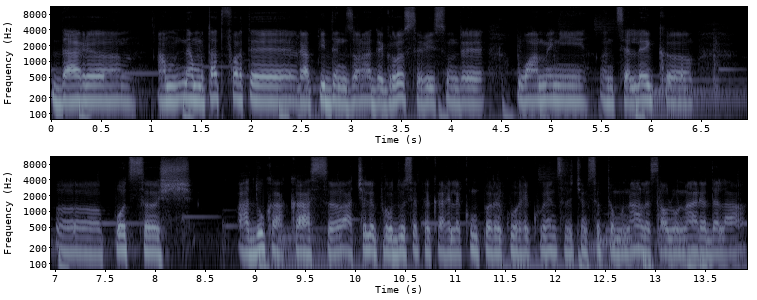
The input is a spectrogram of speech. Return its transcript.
dar uh, am, ne-am mutat foarte rapid în zona de groceries, unde oamenii înțeleg că uh, pot să-și aducă acasă acele produse pe care le cumpără cu recurență, să zicem, săptămânală sau lunară de la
